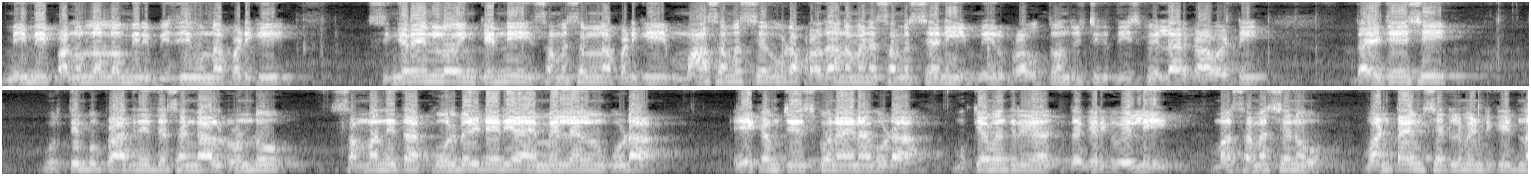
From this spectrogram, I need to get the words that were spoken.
మీ మీ పనులలో మీరు బిజీ ఉన్నప్పటికీ సింగరేణిలో ఇంకెన్ని సమస్యలు ఉన్నప్పటికీ మా సమస్య కూడా ప్రధానమైన సమస్య అని మీరు ప్రభుత్వం దృష్టికి తీసుకువెళ్ళారు కాబట్టి దయచేసి గుర్తింపు ప్రాతినిధ్య సంఘాలు రెండు సంబంధిత కోల్బెల్ట్ ఏరియా ఎమ్మెల్యేలను కూడా ఏకం చేసుకొని అయినా కూడా ముఖ్యమంత్రి దగ్గరికి వెళ్ళి మా సమస్యను వన్ టైం సెటిల్మెంట్ కింద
